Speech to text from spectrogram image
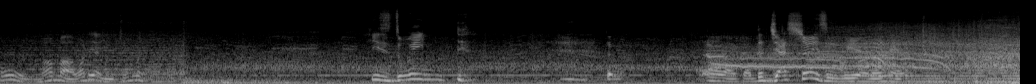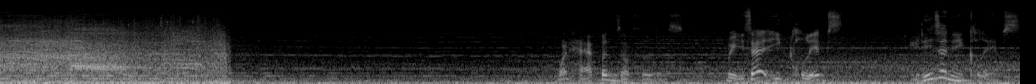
Oh, mama, what are you doing? He's doing... the... Oh my god, the gesture is weird, okay. What happens after this? Wait, is that an eclipse? It is an eclipse.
